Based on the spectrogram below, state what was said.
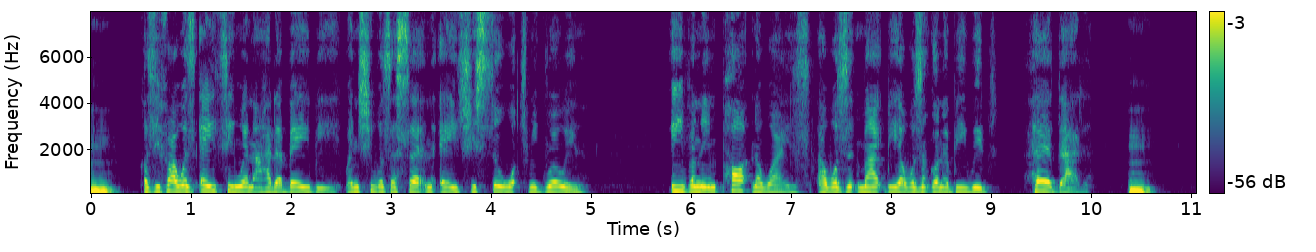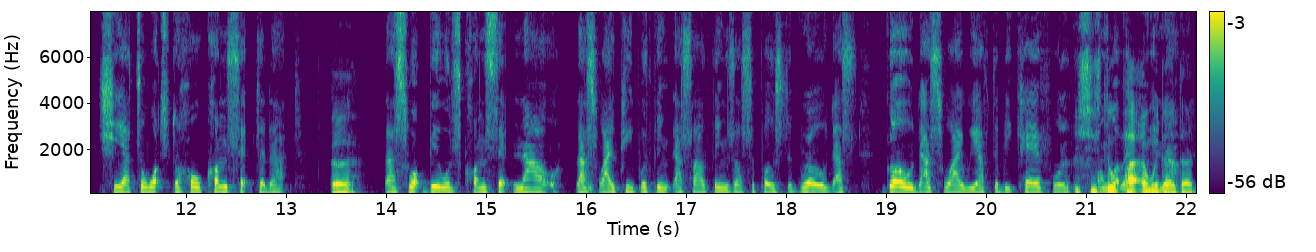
Mm. Because if I was 18 when I had a baby, when she was a certain age, she still watched me growing. Even in partner wise, I wasn't, might be, I wasn't going to be with her dad. Mm. She had to watch the whole concept of that. Uh, That's what builds concept now. That's why people think that's how things are supposed to grow. That's go. That's why we have to be careful. is she still pattern with her dad?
